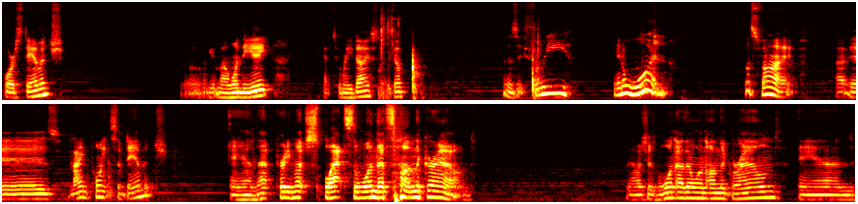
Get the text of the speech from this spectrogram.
force damage. So I get my 1d8. I got too many dice. There we go. That is a 3 and a 1 plus 5. That is 9 points of damage. And that pretty much splats the one that's on the ground. Now it's just one other one on the ground, and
